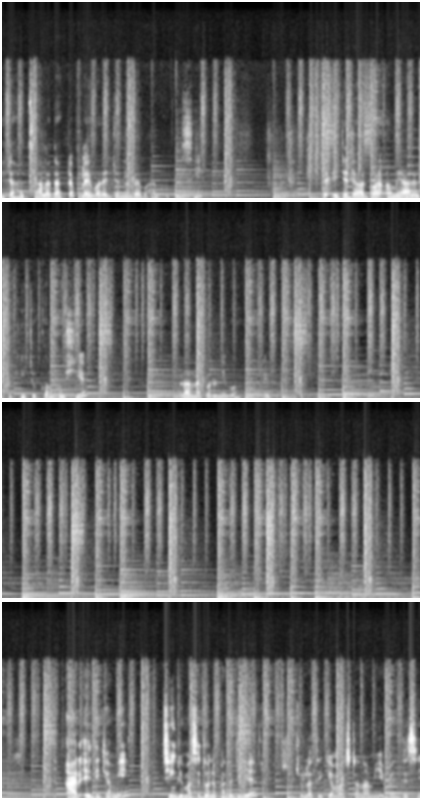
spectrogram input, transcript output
এটা হচ্ছে আলাদা একটা ফ্লেভারের জন্য ব্যবহার করতেছি। তো এটা দেওয়ার পর আমি আরও একটু কিছুক্ষণ কষিয়ে রান্না করে নিব। আর এদিকে আমি চিংড়ি মাছের ধনে পাতা দিয়ে চুলা থেকে মাছটা নামিয়ে ফেলতেছি।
